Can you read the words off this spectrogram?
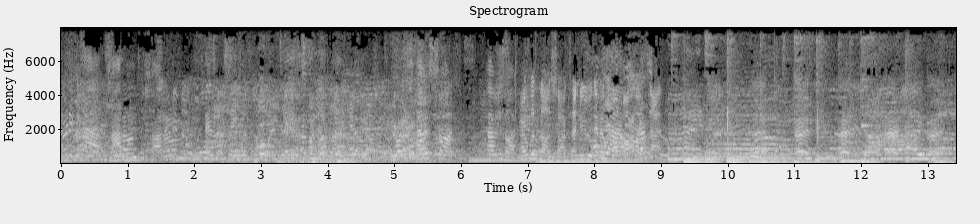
already got Yeah, shout out to shout out. I was gonna say you're gorgeous. I was shocked. I was shocked. I was not shocked. I knew you were gonna Yeah, pop off like that. true. Hey, hey, hey,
